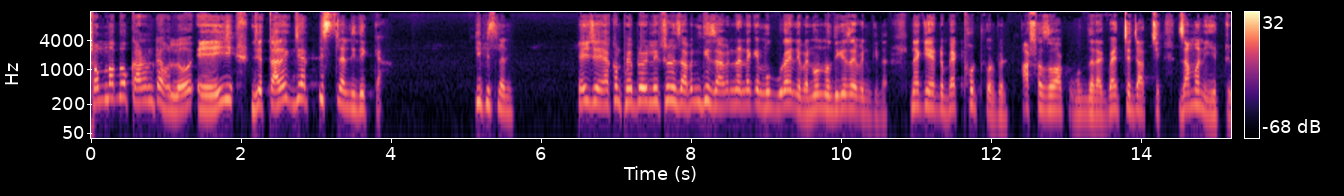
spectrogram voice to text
সম্ভাব্য কারণটা হলো এই যে তারেক জিয়ার পিছলানি দীক্ষা কি পিছলানি? এই যে এখন ফেব্রুয়ারি ইলেকশনে যাবেন কি? যাবেন না, নাকি মুখ ঘুরাই নেবেন? অন্যদিকে যাবেন কিনা? নাকি একটা ব্যাকফুট করবেন? আসা যাওয়া মধ্যে রাখবেন। আচ্ছা যাচ্ছি। জামানি একটু।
